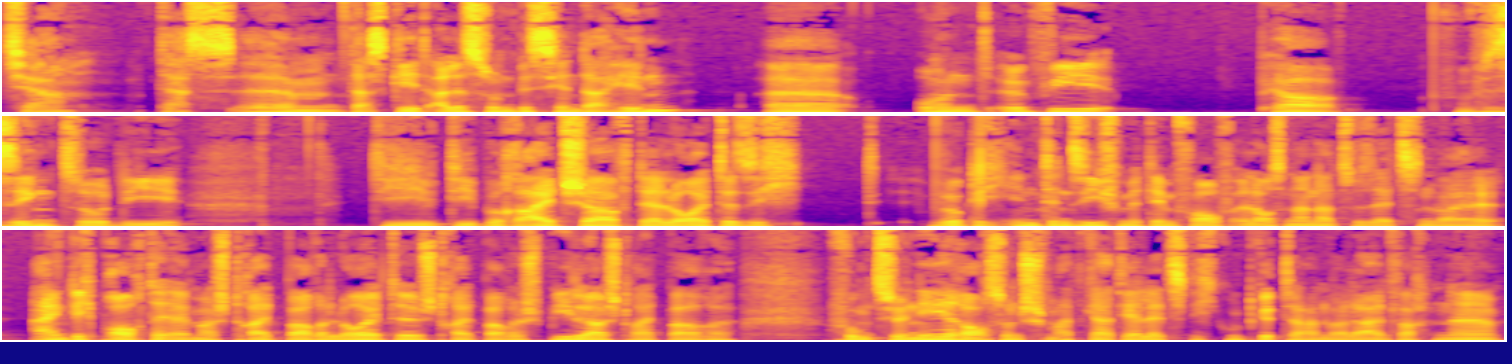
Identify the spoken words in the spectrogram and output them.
tja, das, ähm, das geht alles so ein bisschen dahin äh, und irgendwie, ja, sinkt so die, die, die Bereitschaft der Leute, sich wirklich intensiv mit dem VfL auseinanderzusetzen, weil eigentlich braucht er immer streitbare Leute, streitbare Spieler, streitbare Funktionäre. Auch so ein Schmatke hat ja letztlich gut getan, weil er einfach eine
